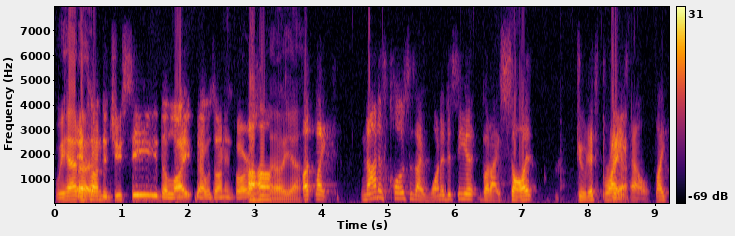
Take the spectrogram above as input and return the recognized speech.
We had a. Anton, did you see the light that was on his bar? Uh huh. Oh yeah. Uh, like not as close as I wanted to see it, but I saw it. Dude, it's bright Yeah. as hell. Like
